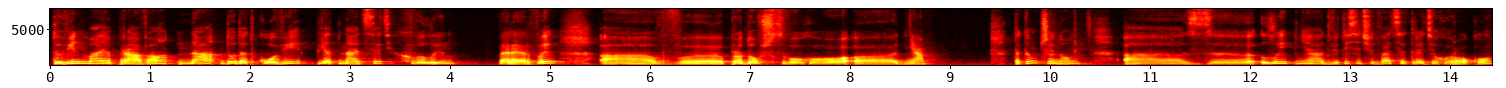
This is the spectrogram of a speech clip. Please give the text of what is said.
то він має право на додаткові 15 хвилин перерви впродовж свого дня. Таким чином, е, з липня 2023 року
